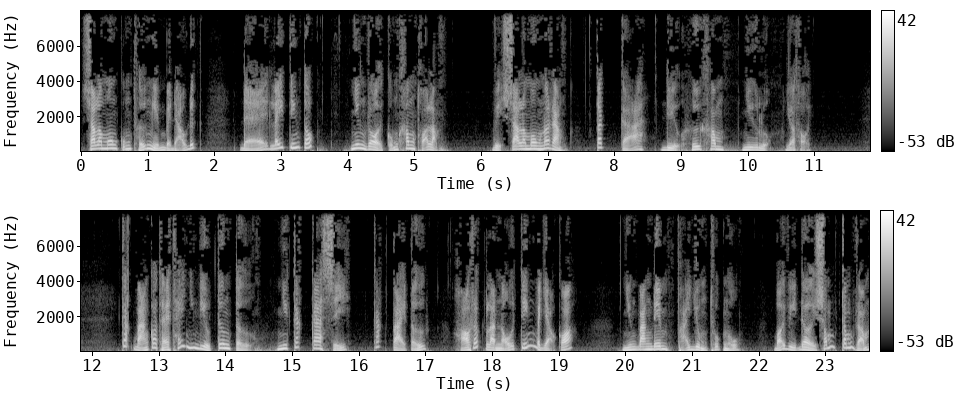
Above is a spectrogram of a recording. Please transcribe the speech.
Salomon cũng thử nghiệm về đạo đức để lấy tiếng tốt, nhưng rồi cũng không thỏa lòng. Vì Salomon nói rằng tất cả đều hư không như luồng gió thổi. Các bạn có thể thấy những điều tương tự như các ca sĩ, các tài tử, họ rất là nổi tiếng và giàu có, nhưng ban đêm phải dùng thuốc ngủ, bởi vì đời sống trống rỗng,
